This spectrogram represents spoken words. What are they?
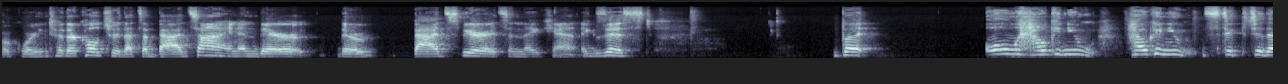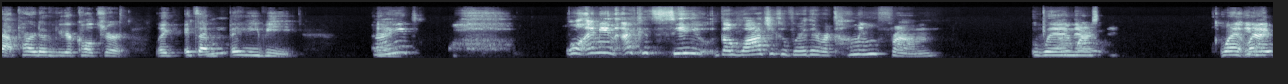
according to their culture that's a bad sign and they're they're bad spirits and they can't exist but oh how can you how can you stick to that part of your culture like it's a Right. baby And- Right? Well, I mean, I could see the logic of where they were coming from when And they were when- when when,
